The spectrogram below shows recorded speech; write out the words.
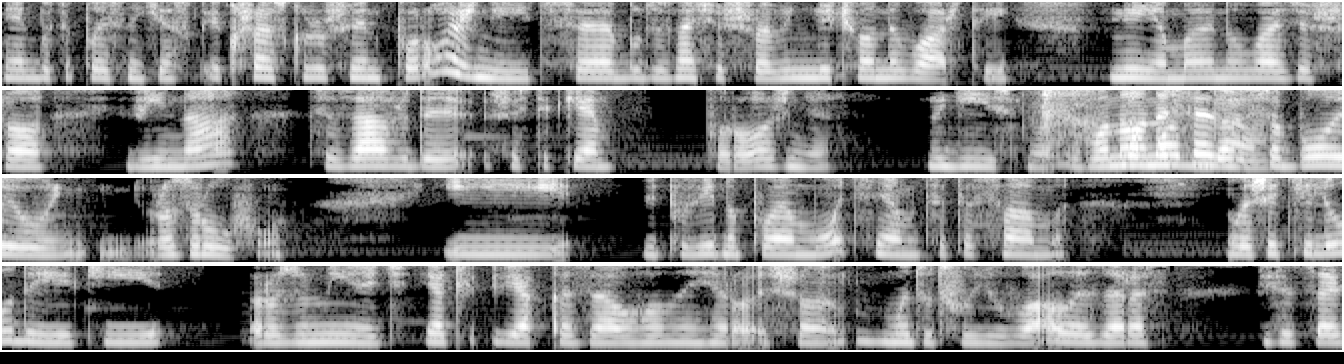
як би це пояснити, якщо я скажу, що він порожній, це буде значити, що він нічого не вартий. Ні, я маю на увазі, що війна це завжди щось таке порожнє. Ну, дійсно, воно ну, несе от, за собою розруху. І, відповідно, по емоціям це те саме. Лише ті люди, які розуміють, як як казав головний герой, що ми тут воювали, зараз після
